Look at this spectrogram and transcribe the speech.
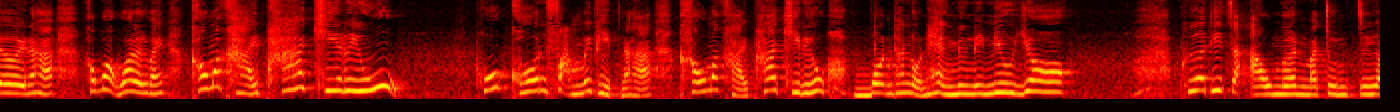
เลยนะคะเขาบอกว่าอะไรรู้ไหมเขามาขายผ้าคีริ้วทุกคนฟังไม่ผิดนะคะ เขามาขายผ้าคีริ้วบนถนนแห่งหนึ่งในนิวยอร์กเพื่อที่จะเอาเงินมาจุนเจือ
